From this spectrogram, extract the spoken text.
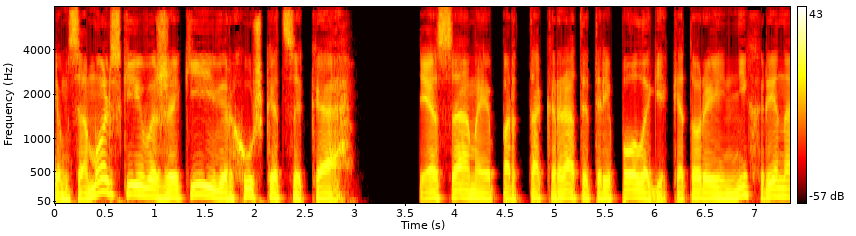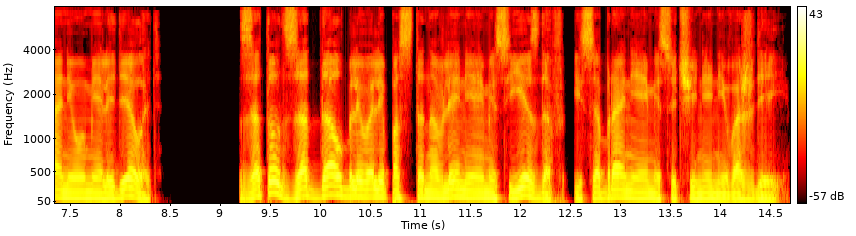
Комсомольские вожаки и верхушка ЦК, те самые портократы-трипологи, которые ни хрена не умели делать, зато задалбливали постановлениями съездов и собраниями сочинений вождей.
